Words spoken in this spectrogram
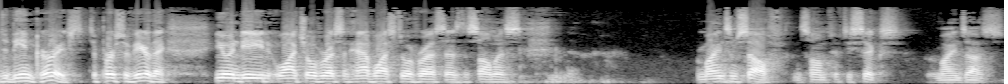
to be encouraged, to persevere. That you indeed watch over us and have watched over us as the psalmist reminds himself in Psalm 56, reminds us.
